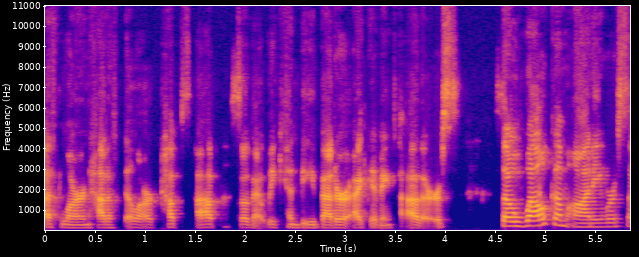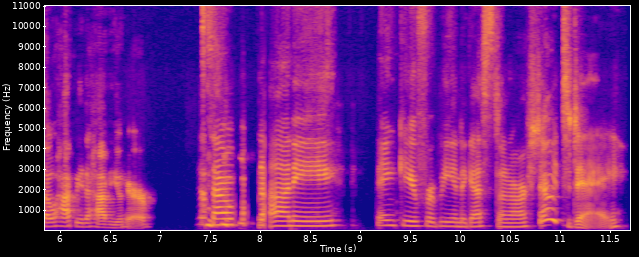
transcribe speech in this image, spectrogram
us learn how to fill our cups up so that we can be better at giving to others. So, welcome, Onnie. We're so happy to have you here. So, Onnie, thank you for being a guest on our show today.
